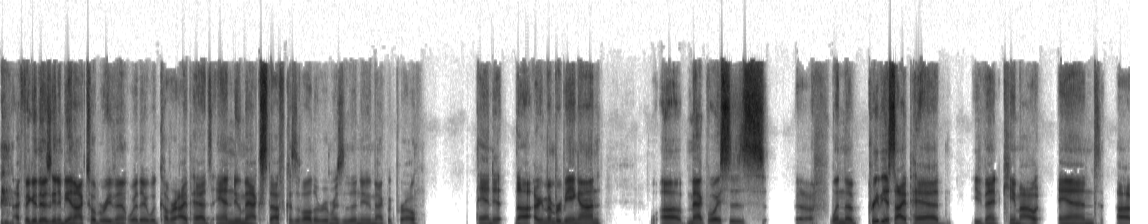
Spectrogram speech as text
I figured there was going to be an October event where they would cover iPads and new Mac stuff because of all the rumors of the new MacBook Pro. And it, uh, I remember being on uh, Mac Voices uh, when the previous iPad event came out, and uh,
